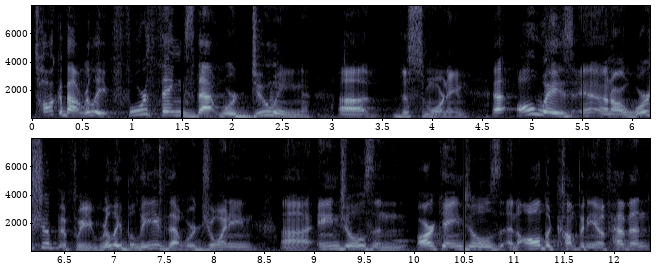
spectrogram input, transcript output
talk about really four things that we're doing uh, this morning. Uh, always in our worship, if we really believe that we're joining uh, angels and archangels and all the company of heaven,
